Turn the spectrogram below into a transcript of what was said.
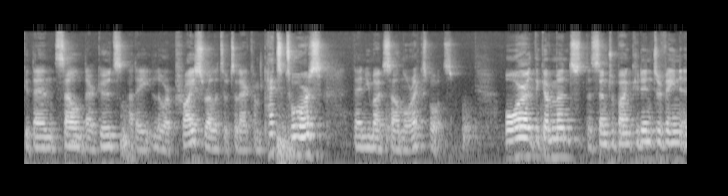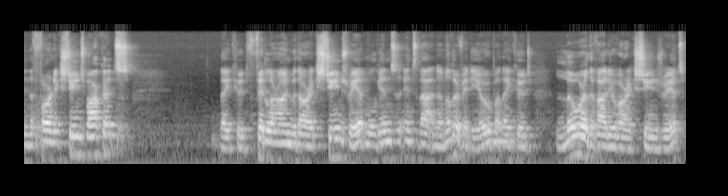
could then sell their goods at a lower price relative to their competitors, then you might sell more exports. Or the government, the central bank could intervene in the foreign exchange markets. They could fiddle around with our exchange rate, and we'll get into, into that in another video, but they could lower the value of our exchange rate.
